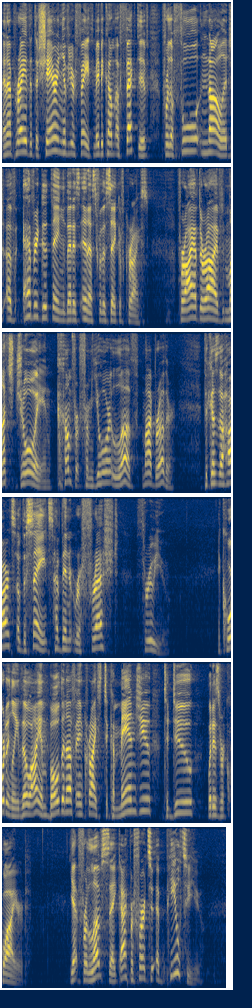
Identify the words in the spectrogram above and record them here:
And I pray that the sharing of your faith may become effective for the full knowledge of every good thing that is in us for the sake of Christ. For I have derived much joy and comfort from your love, my brother, because the hearts of the saints have been refreshed through you. Accordingly, though I am bold enough in Christ to command you to do what is required, yet for love's sake I prefer to appeal to you.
